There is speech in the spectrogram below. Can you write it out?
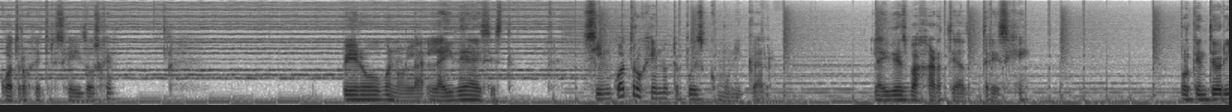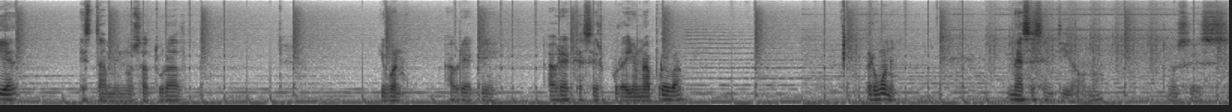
4G, 3G y 2G. Pero bueno, la, idea es esta. Si en 4G no te puedes comunicar, la idea es bajarte a 3G. Porque en teoría está menos saturado. Y bueno, habría que, habría que hacer por ahí una prueba. Pero bueno, me hace sentido, ¿no? Entonces,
